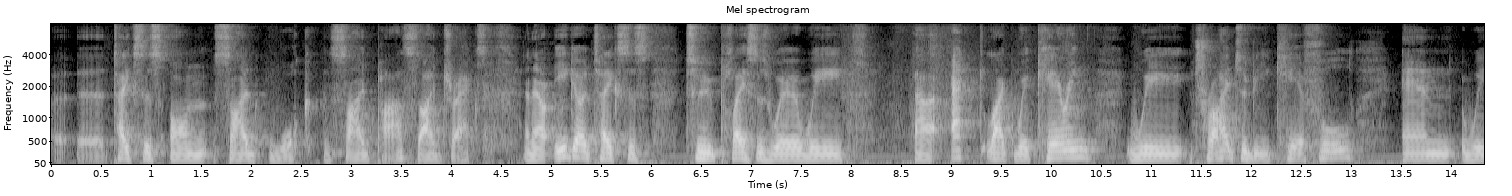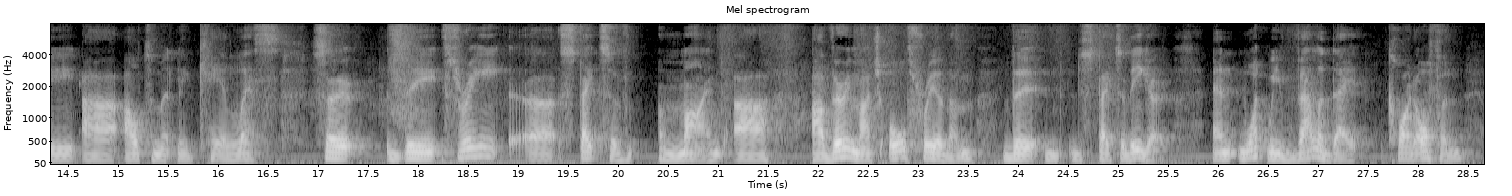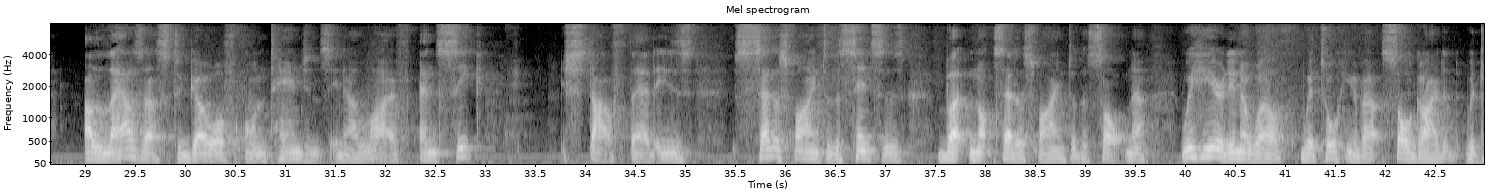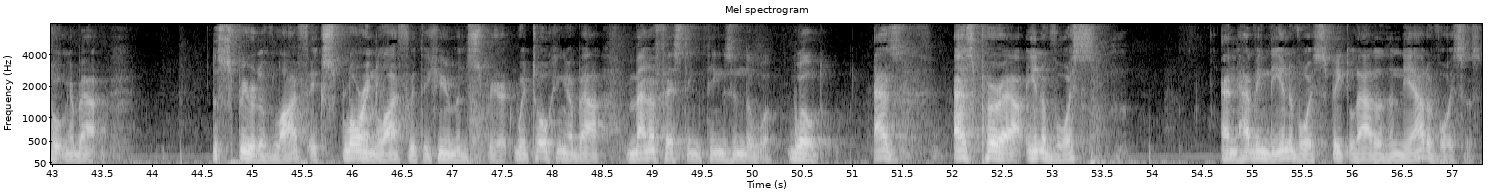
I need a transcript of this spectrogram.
takes us on sidewalk, side paths, side tracks, and our ego takes us to places where we uh, act like we're caring, we try to be careful, and we are ultimately careless. So the three uh, states of, mind are, are very much, all three of them, the, the states of ego. And what we validate quite often allows us to go off on tangents in our life and seek stuff that is satisfying to the senses but not satisfying to the soul. Now, we're here at Inner Wealth, we're talking about soul guided, we're talking about the spirit of life, exploring life with the human spirit. We're talking about manifesting things in the world as, as per our inner voice and having the inner voice speak louder than the outer voices.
